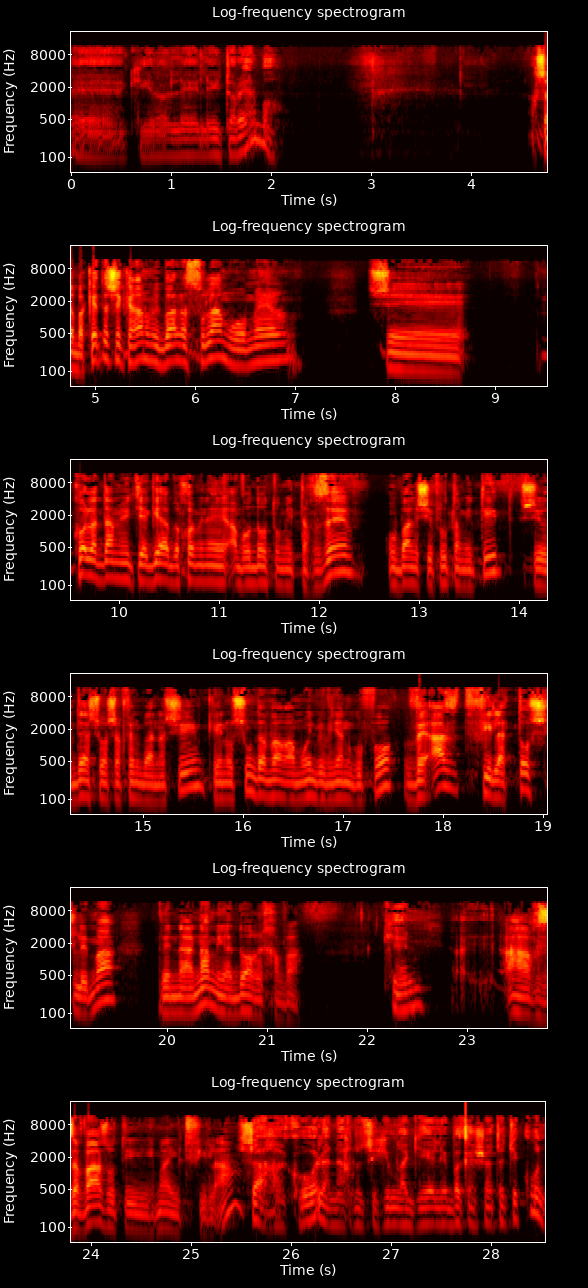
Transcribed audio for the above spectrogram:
אה, כאילו להתעורר בו. עכשיו, בקטע שקראנו מבעל הסולם, הוא אומר שכל אדם מתייגע בכל מיני עבודות ומתאכזב, הוא בא לשפלות אמיתית, שיודע שהוא השפל באנשים, כי אין לו שום דבר המועיל בבניין גופו, ואז תפילתו שלמה ונענה מידו הרחבה. כן. האכזבה הזאת היא, מה היא תפילה? סך הכל אנחנו צריכים להגיע לבקשת התיקון.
